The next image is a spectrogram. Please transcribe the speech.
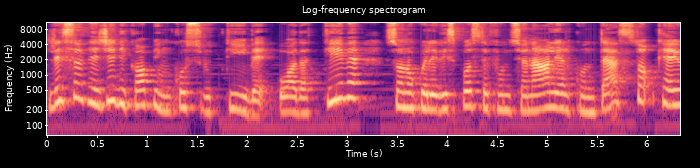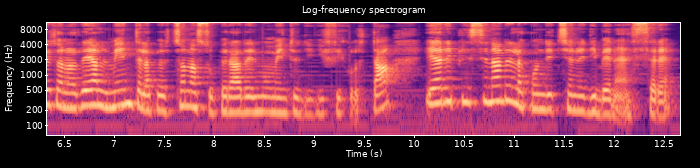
Le strategie di coping costruttive o adattive sono quelle risposte funzionali al contesto che aiutano realmente la persona a superare il momento di difficoltà e a ripristinare la condizione di benessere.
